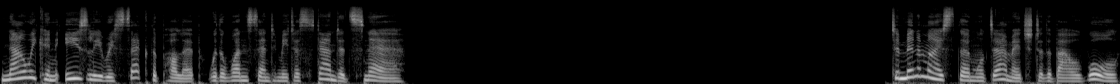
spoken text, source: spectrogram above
Now we can easily resect the polyp with a 1 cm standard snare. To minimize thermal damage to the bowel wall,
